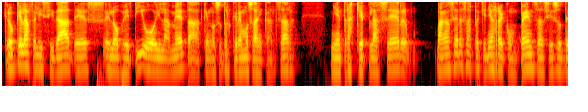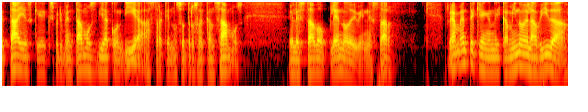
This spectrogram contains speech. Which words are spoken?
Creo que la felicidad es el objetivo y la meta que nosotros queremos alcanzar, mientras que placer van a ser esas pequeñas recompensas y esos detalles que experimentamos día con día hasta que nosotros alcanzamos el estado pleno de bienestar. Realmente que en el camino de la vida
